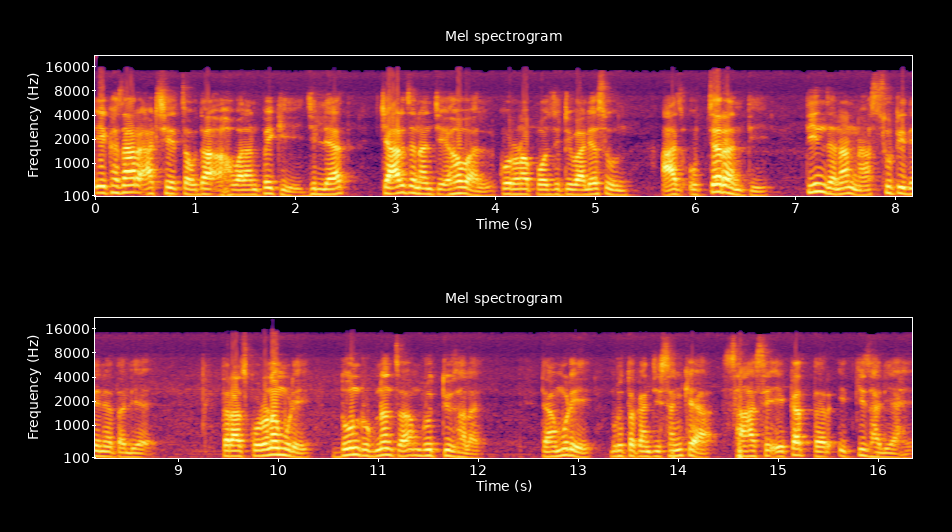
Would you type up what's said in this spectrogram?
एक हजार आठशे चौदा अहवालांपैकी जिल्ह्यात चार जणांचे अहवाल कोरोना पॉझिटिव्ह आले असून आज उपचारांती तीन जणांना सुटी देण्यात आली आहे. तर आज कोरोनामुळे दोन रुग्णांचा मृत्यू झाला आहे त्यामुळे मृतकांची संख्या सहाशे एकाहत्तर इतकी झाली आहे.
